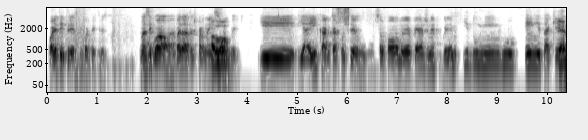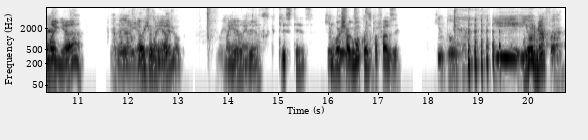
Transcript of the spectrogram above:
43, tem 43. Mas igual, né? vai dar Atlético Paranaense Alô? esse jogo aí. E, e aí, cara, o que acontecer? O, São Paulo amanhã perde, né, pro Grêmio. E domingo em Itaquera. É amanhã? É amanhã o o jogo. Amanhã é o Grêmio? jogo. Amanhã. Amanhã, Meu amanhã. Deus, que tristeza. Eu Quintou, vou achar alguma coisa para fazer. Quintou, cara. E, e dormir. Tafa,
